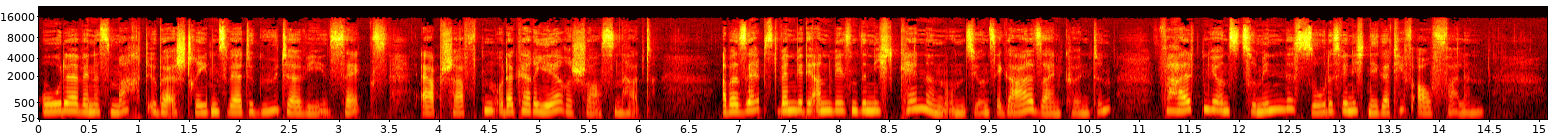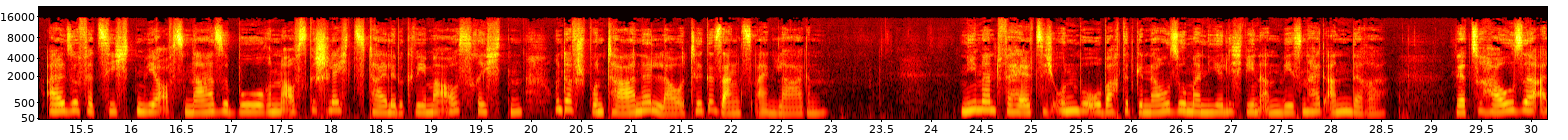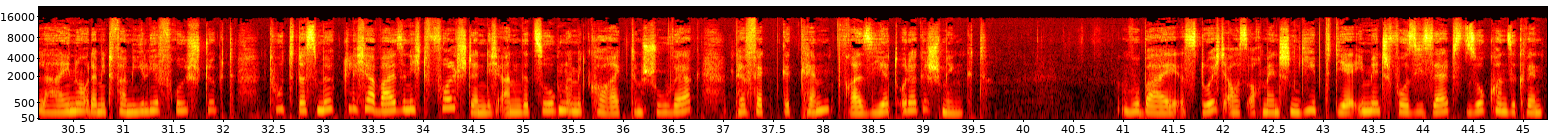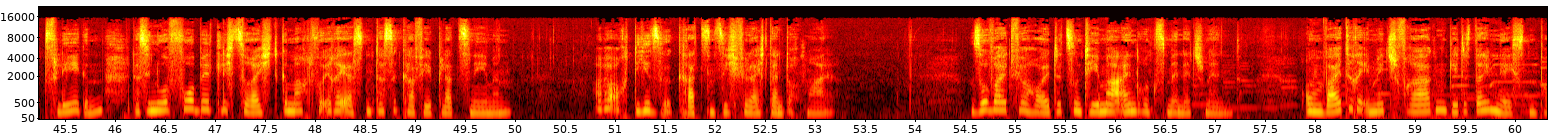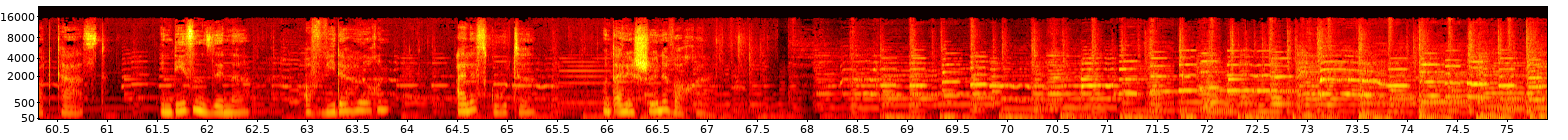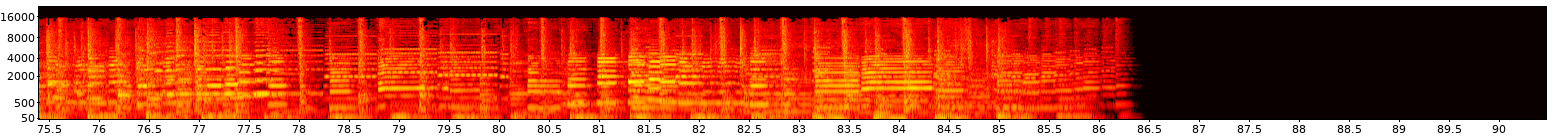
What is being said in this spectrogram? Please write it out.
oder wenn es Macht über erstrebenswerte Güter wie Sex, Erbschaften oder Karrierechancen hat. Aber selbst wenn wir die Anwesenden nicht kennen und sie uns egal sein könnten, verhalten wir uns zumindest so, dass wir nicht negativ auffallen. Also verzichten wir aufs Nasebohren, aufs Geschlechtsteile bequemer ausrichten und auf spontane, laute Gesangseinlagen. Niemand verhält sich unbeobachtet genauso manierlich wie in Anwesenheit anderer. Wer zu Hause alleine oder mit Familie frühstückt, tut das möglicherweise nicht vollständig angezogen und mit korrektem Schuhwerk, perfekt gekämmt, rasiert oder geschminkt. Wobei es durchaus auch Menschen gibt, die ihr Image vor sich selbst so konsequent pflegen, dass sie nur vorbildlich zurechtgemacht vor ihrer ersten Tasse Kaffee Platz nehmen. Aber auch diese kratzen sich vielleicht dann doch mal. Soweit für heute zum Thema Eindrucksmanagement. Um weitere Imagefragen geht es dann im nächsten Podcast. In diesem Sinne, auf Wiederhören, alles Gute und eine schöne Woche.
